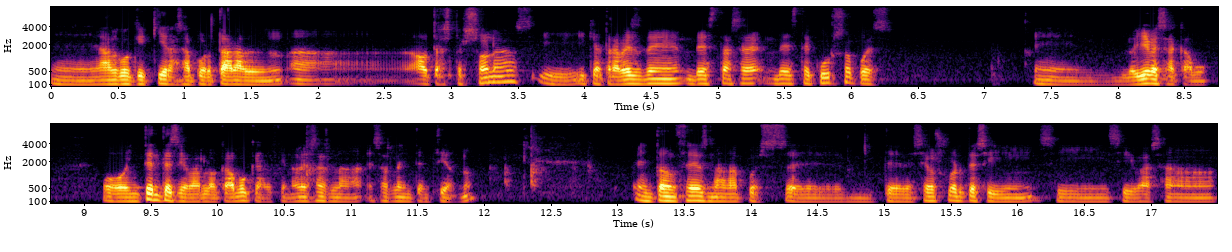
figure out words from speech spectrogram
eh, algo que quieras aportar a, otras personas y, que a través de, de, este curso pues eh, lo lleves a cabo o intentes llevarlo a cabo, que al final esa es la, esa es la intención, ¿no? Entonces, nada, pues eh, te deseo suerte si, si, vas a,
